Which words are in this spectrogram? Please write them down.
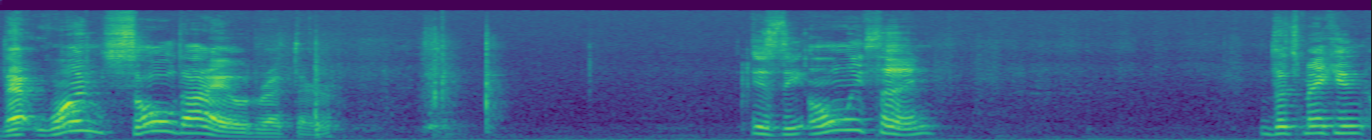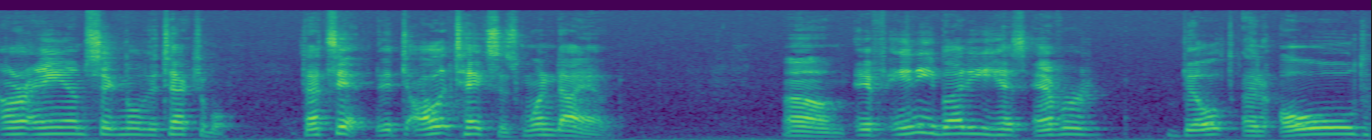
that one sole diode right there, is the only thing that's making our AM signal detectable. That's it. it all it takes is one diode. Um, if anybody has ever built an old,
